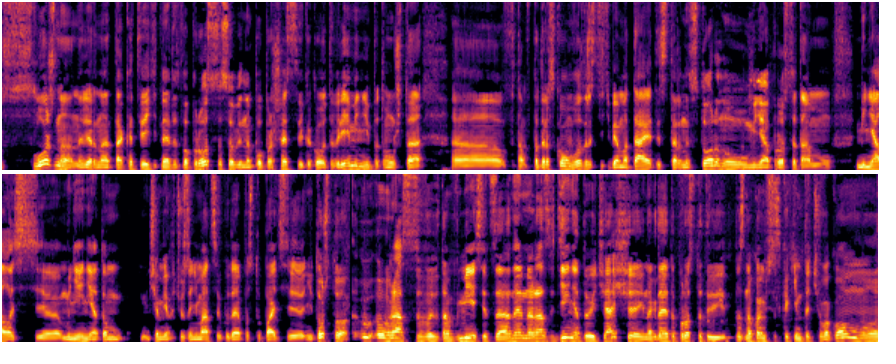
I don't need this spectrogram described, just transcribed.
сложно, наверное, так ответить на этот вопрос, особенно по прошествии какого-то времени, потому что а, в, там, в подростковом возрасте тебя мотает из стороны в сторону. У меня просто там менялось э, мнение о том, чем я хочу заниматься и куда я поступать. Э, не то, что раз в, там, в месяц, а, наверное, раз в день, а то и чаще. Иногда это просто ты познакомишься с каким-то чуваком э,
